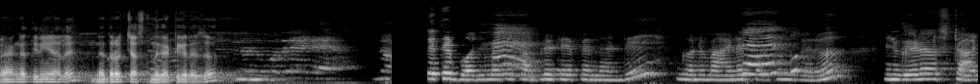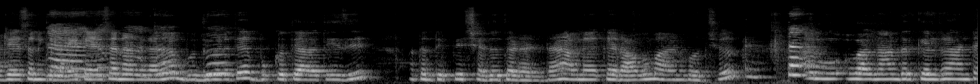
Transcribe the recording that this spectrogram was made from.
వేగంగా తినేయాలి. నిద్ర వచ్చేస్తుంది గట్టిగా రోజు అయితే భోజనం అయితే కంప్లీట్ అయిపోయిందండి. కొన్ని మా ఆయన పడుకుంటారు నేను వీడియో స్టార్ట్ చేశాను ఇంకా లైట్ వేసాను అనగానే బుద్ధి పెడితే బుక్ తీసి మొత్తం తిప్పేసి చదువుతాడంట. ఆయన రావు మా ఆయనకు వచ్చు. ఆయన వాళ్ళ నాన్న దగ్గరికి వెళ్ళరా అంటే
